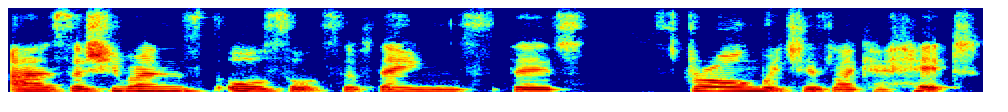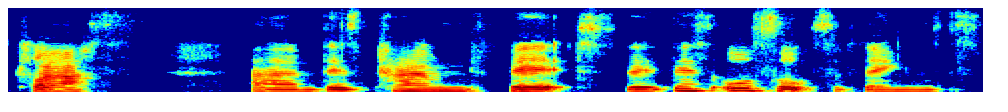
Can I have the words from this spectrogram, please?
Uh, so she runs all sorts of things. There's Strong, which is like a HIIT class. Um, there's Pound Fit. There, there's all sorts of things.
